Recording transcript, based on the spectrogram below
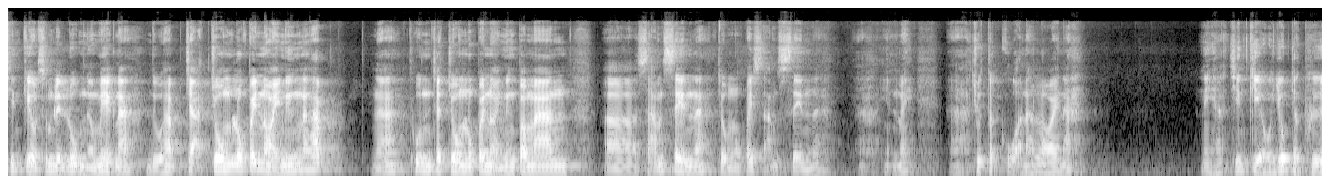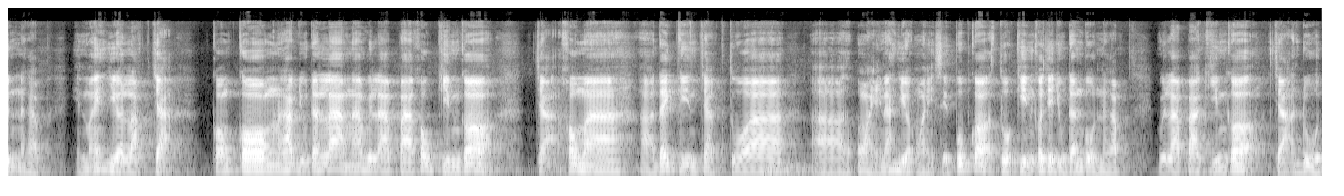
ชิ้นเกี่ยวสำเร็จรูปเหนือเมฆนะ ดูครับ จะจมลงไปหน่อยนึงนะครับ นะ ทุ่นจะจมลงไปหน่อยนึงประมาณสามเซนนะ จมลงไปสามเซนนะ เห็นไหมชุดตะกั่วนะลอยนะ นี่ฮะ ชิ้นเกี่ยวยกจากพื้นนะครับ เห็นไหมเหยื่อหลักจะกองกองนะครับ อยู่ด้านล่างนะ เวลาปลาเข้ากินก็จะเข้ามาได้กลิ่นจากตัวอ่อ่อยนะ เหยื่ออ่อย เสร็จปุ๊บก็ตัวกินก็จะอยู่ด้านบนนะครับ เวลาปลากินก็จะดูด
